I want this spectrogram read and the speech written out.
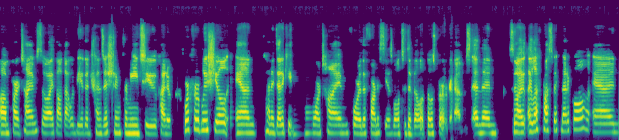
um, part time. So I thought that would be a good transition for me to kind of work for Blue Shield and kind of dedicate more time for the pharmacy as well to develop those programs. And then so I, I left Prospect Medical and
